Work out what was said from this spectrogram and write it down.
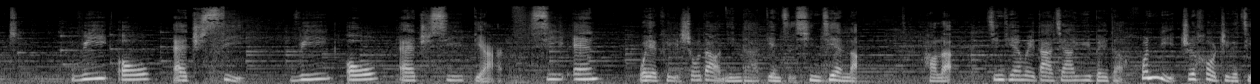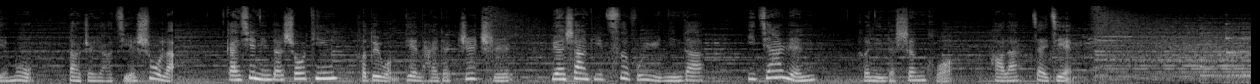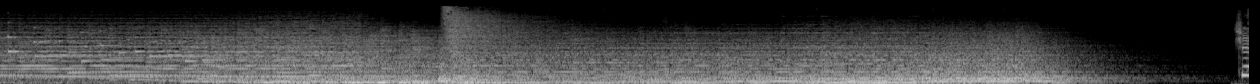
v o h c v o h c 点。C N，我也可以收到您的电子信件了。好了，今天为大家预备的婚礼之后这个节目到这要结束了，感谢您的收听和对我们电台的支持。愿上帝赐福于您的一家人和您的生活。好了，再见。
